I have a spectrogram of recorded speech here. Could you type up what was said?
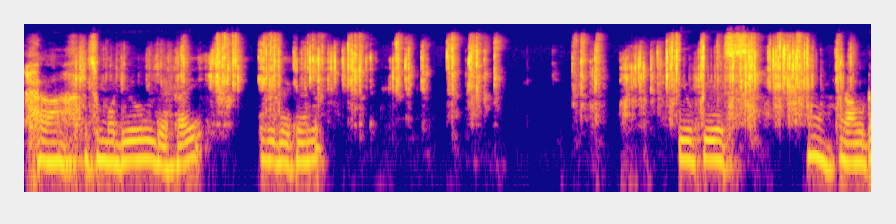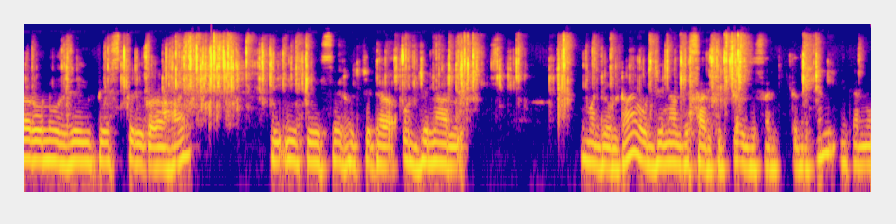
হ্যাঁ কিছু মডিউল দেখাই। এই দেখেন ইউপিএস রাউটার অনুর যে ইউপিএস তৈরি করা হয়, এই ইউপিএস এর হচ্ছে এটা অরিজিনাল মডিউলটা অরিজিনাল যে সার্কিটটা এই যে সার্কিটটা দেখেন, এখানে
